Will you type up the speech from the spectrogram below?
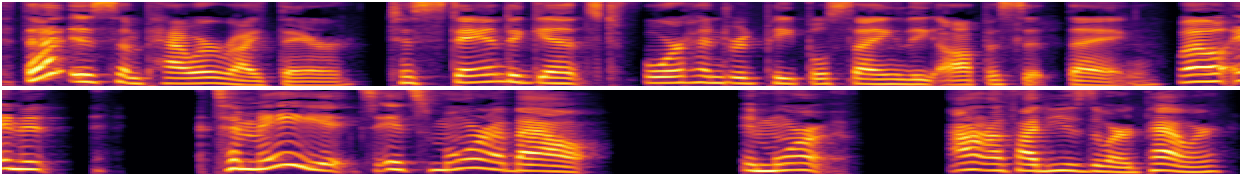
That is some power right there to stand against 400 people saying the opposite thing. well, and it to me it's it's more about and more I don't know if I'd use the word power.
